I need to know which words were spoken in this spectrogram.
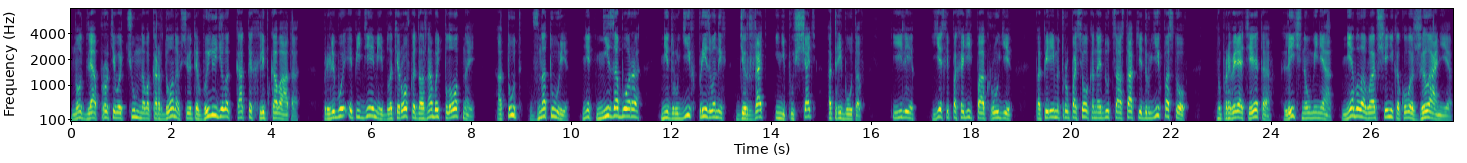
но для противочумного кордона все это выглядело как-то хлипковато. При любой эпидемии блокировка должна быть плотной, а тут в натуре нет ни забора, ни других призванных держать и не пущать атрибутов. Или, если походить по округе, по периметру поселка найдутся остатки других постов, но проверять это лично у меня не было вообще никакого желания.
